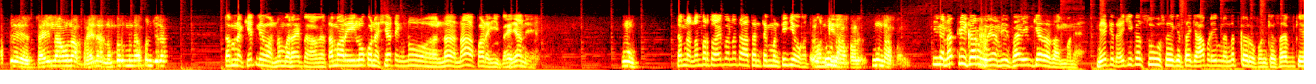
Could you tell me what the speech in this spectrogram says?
આપણે સાઈલાઓના ભાઈના નંબર મને આપો ને જરાક. તમને કેટલી વાર નંબર આપ્યા? હવે તમારે એ લોકોને સેટિંગ નો ના ના પાડે એ ભાઈ ને? હું? તમને નંબર તો આપ્યો નતા હતા ને તમે મને ત્રીજી વખત ફોન શું ના પાડે શું ના પાડે. ઈ કે નથી કરવું એમ. એ ભાઈ એમ કહેતા હતા મને. મેં કીધું હકીકત શું છે કે કે આપણે એમને નથી કરવું પણ કે સાહેબ કે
